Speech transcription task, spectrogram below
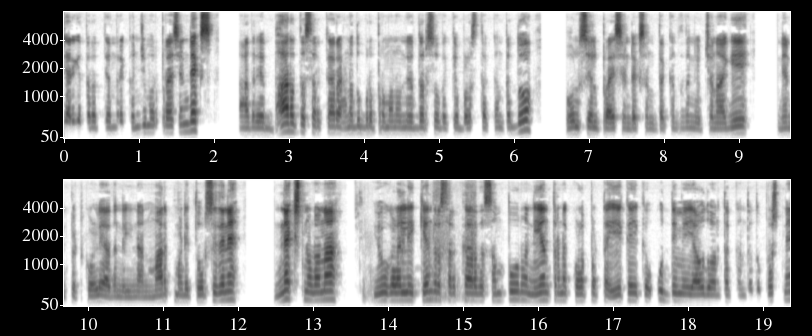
ಜಾರಿಗೆ ತರುತ್ತೆ ಅಂದ್ರೆ ಕನ್ಸ್ಯೂಮರ್ ಪ್ರೈಸ್ ಇಂಡೆಕ್ಸ್ ಆದರೆ ಭಾರತ ಸರ್ಕಾರ ಹಣದುಬ್ಬರ ಪ್ರಮಾಣವನ್ನು ನಿರ್ಧರಿಸೋದಕ್ಕೆ ಬಳಸ್ತಕ್ಕಂಥದ್ದು ಹೋಲ್ಸೇಲ್ ಪ್ರೈಸ್ ಇಂಡೆಕ್ಸ್ ಅಂತಕ್ಕಂಥದ್ದು ನೀವು ಚೆನ್ನಾಗಿ ನೆನ್ಪಿಟ್ಕೊಳ್ಳಿ. ಅದನ್ನ ಇಲ್ಲಿ ನಾನು ಮಾರ್ಕ್ ಮಾಡಿ ತೋರಿಸಿದ್ದೇನೆ. ನೆಕ್ಸ್ಟ್ ನೋಡೋಣ. ಇವುಗಳಲ್ಲಿ ಕೇಂದ್ರ ಸರ್ಕಾರದ ಸಂಪೂರ್ಣ ನಿಯಂತ್ರಣಕ್ಕೊಳಪಟ್ಟ ಏಕೈಕ ಉದ್ದಿಮೆ ಯಾವುದು ಅಂತಕ್ಕಂಥದ್ದು ಪ್ರಶ್ನೆ.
